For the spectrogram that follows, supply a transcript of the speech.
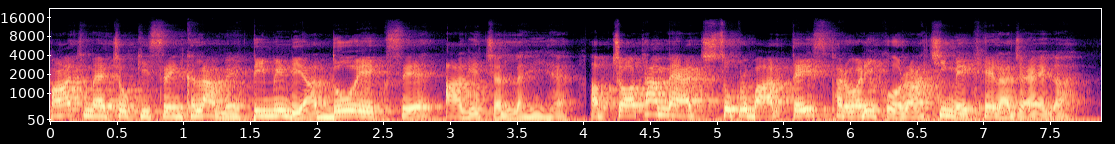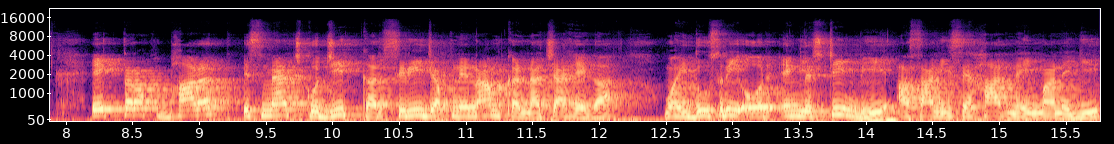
पाँच मैचों की श्रृंखला में टीम इंडिया दो एक से आगे चल रही है। अब चौथा मैच शुक्रवार 23 फरवरी को रांची में खेला जाएगा। एक तरफ़ भारत इस मैच को जीतकर सीरीज़ अपने नाम करना चाहेगा, वहीं दूसरी ओर इंग्लिश टीम भी आसानी से हार नहीं मानेगी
